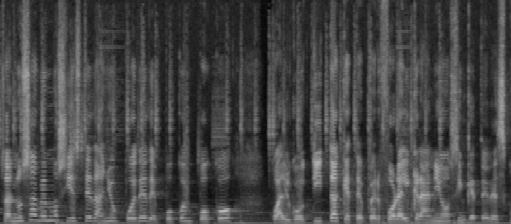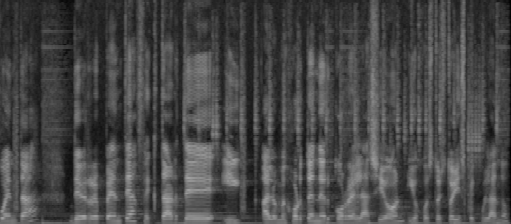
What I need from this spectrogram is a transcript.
O sea, no sabemos si este daño puede de poco en poco, cual gotita que te perfora el cráneo sin que te des cuenta, de repente afectarte y a lo mejor tener correlación, y ojo, esto estoy especulando,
